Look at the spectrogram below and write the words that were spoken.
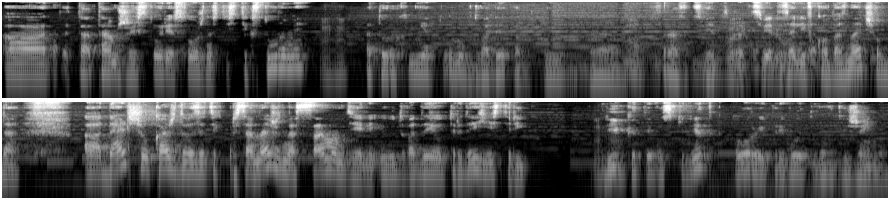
а, та- там же история сложности с текстурами, Мгм. которых нет, ну, в 2D там, ты, да, Ну, сразу цвет, заливку цвет заливку обозначил, да. А дальше у каждого из этих персонажей на самом деле и у 2D, и у 3D есть рик. Мгм. Рик — это его скелет, который приводит его в движение.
